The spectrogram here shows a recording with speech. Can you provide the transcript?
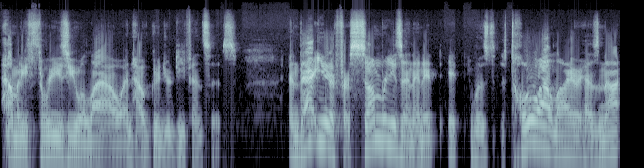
how many threes you allow and how good your defense is. And that year, for some reason, and it it was a total outlier, it has not,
